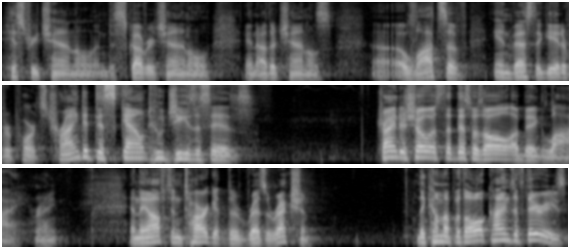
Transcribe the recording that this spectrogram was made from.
History Channel and Discovery Channel and other channels uh, lots of investigative reports trying to discount who Jesus is, trying to show us that this was all a big lie, right? And they often target the resurrection. They come up with all kinds of theories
